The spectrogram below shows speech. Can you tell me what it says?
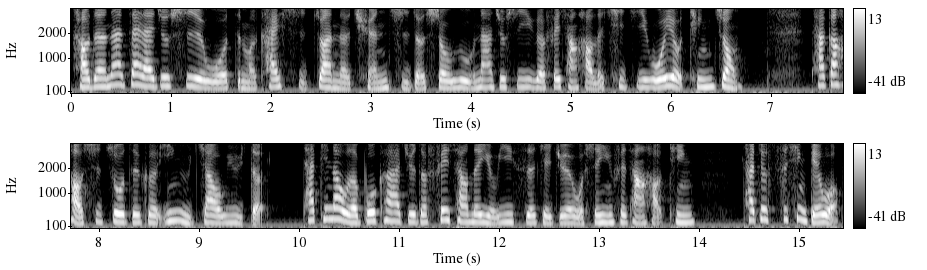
好的，那再来就是我怎么开始赚了全职的收入，那就是一个非常好的契机。我有听众，他刚好是做这个英语教育的，他听到我的播客，他觉得非常的有意思，而且觉得我声音非常好听，他就私信给我。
